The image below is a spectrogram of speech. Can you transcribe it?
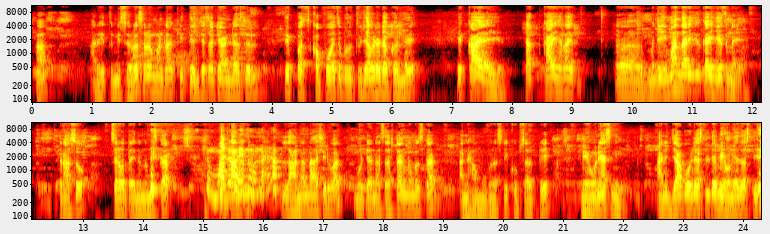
हा? अरे तुम्ही सरळ सरळ म्हणला की त्यांच्यासाठी अंडे असेल ते पच खपवायचं म्हणून तुझ्याकडे ढकलले. हे काय आहे? हे? ह्यात काय ह्याला म्हणजे इमानदारीची काही हेच नाही. तर असो सर्व ताईंना नमस्कार. लहानांना आशीर्वाद मोठ्यांना साष्टांग नमस्कार. आणि हा मोबाईल असली खूप सारं प्रेम. मेहण्यासनी आणि ज्या बोलल्या असतील त्या मेहण्याच असतील.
